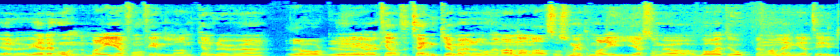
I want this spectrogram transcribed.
Är det, är det hon? Maria från Finland? Kan du... eh, Jag... eh, Jag kan inte tänka mig någon annan alltså som heter Maria som jag har varit ihop med någon längre tid.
